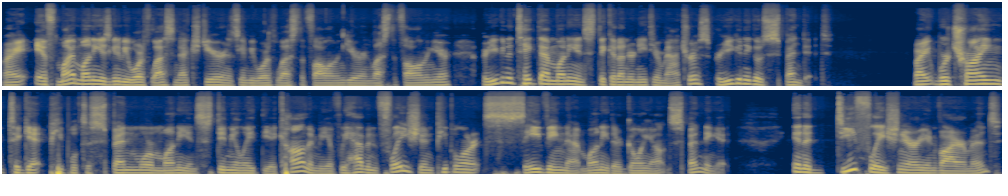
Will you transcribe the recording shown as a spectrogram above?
right? If my money is going to be worth less next year and it's going to be worth less the following year and less the following year, are you going to take that money and stick it underneath your mattress or are you going to go spend it? Right? We're trying to get people to spend more money and stimulate the economy. If we have inflation, people aren't saving that money, they're going out and spending it. In a deflationary environment,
